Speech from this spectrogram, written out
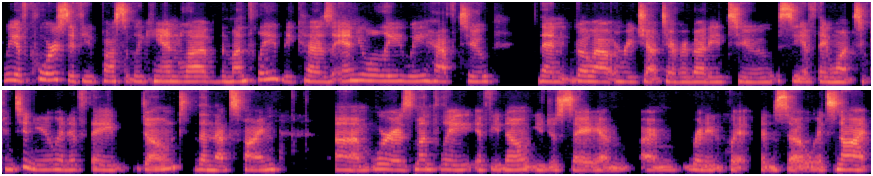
we of course, if you possibly can, love the monthly because annually we have to then go out and reach out to everybody to see if they want to continue. And if they don't, then that's fine. Um, whereas monthly, if you don't, you just say, I'm, I'm ready to quit. And so it's not,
